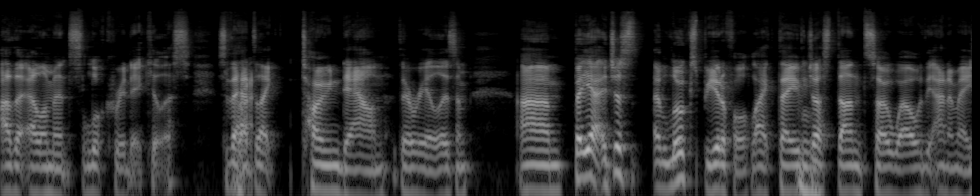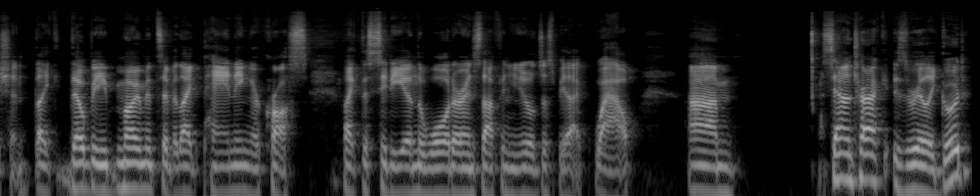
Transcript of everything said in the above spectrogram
other elements look ridiculous. So they had to like tone down the realism. Um, but yeah, it just it looks beautiful. Like they've Mm. just done so well with the animation. Like there'll be moments of it like panning across like the city and the water and stuff, and you'll just be like, wow. Um, soundtrack is really good.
